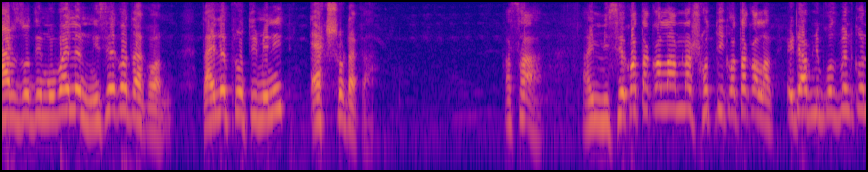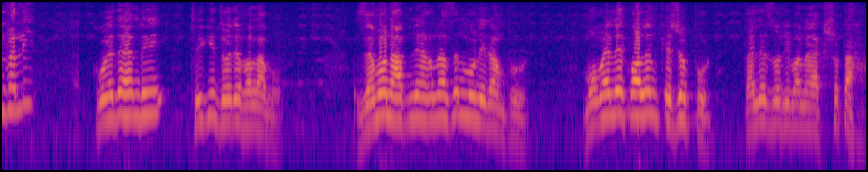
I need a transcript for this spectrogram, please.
আর যদি মোবাইলে মিছে কথা কন তাইলে প্রতি মিনিট একশো টাকা। আচ্ছা আমি মিছে কথা কলাম না সত্যি কথা কলাম? এটা আপনি বুঝবেন কোন ফেলি কয়ে দেখেন দি ঠিকই ধরে ফেলাবো। যেমন আপনি এখন আছেন মনিরামপুর মোবাইলে কলেন কেশবপুর তাহলে জরিমানা একশো টাকা।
